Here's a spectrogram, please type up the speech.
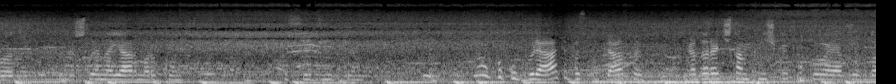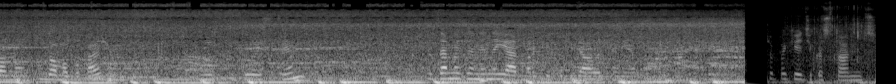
Вот. прийшли на ярмарку посидіти. Ну, покупляти, поскупляти. Я, до речі, там книжки купила, я вже вдома, вдома покажу. Ось купили з цим. Це ми вже не на ярмарці купляли, звісно. Що пакетик останеться.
